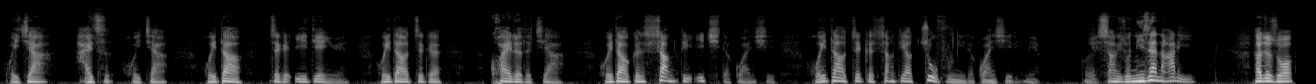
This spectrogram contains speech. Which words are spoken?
回家，孩子回家，回到这个伊甸园，回到这个快乐的家，回到跟上帝一起的关系，回到这个上帝要祝福你的关系里面。对，上帝说你在哪里？他就说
